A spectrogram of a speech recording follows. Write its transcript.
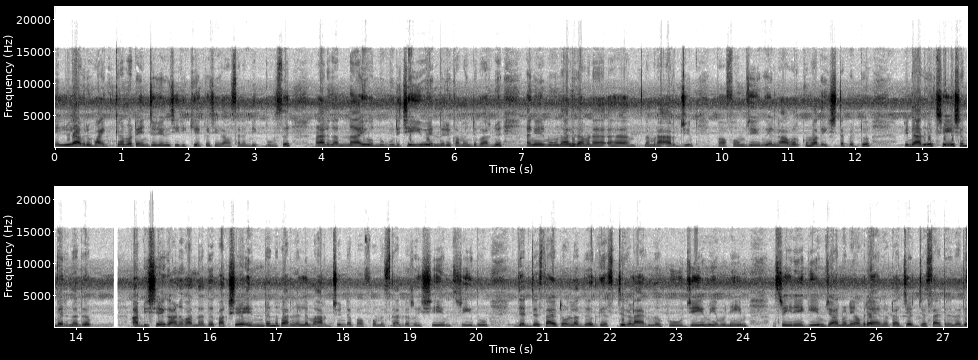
എല്ലാവരും ഭയങ്കരമായിട്ട് എൻജോയ് ചെയ്ത് ചിരിക്കുകയൊക്കെ ചെയ്തു. അവസാനം ബിഗ് ബോസ് വളരെ നന്നായി ഒന്നും കൂടി ചെയ്യൂ എന്നൊരു കമന്റ് പറഞ്ഞു. അങ്ങനെ മൂന്നാൽ തവണ നമ്മുടെ അർജുൻ പെർഫോം ചെയ്തു. എല്ലാവർക്കും അത് ഇഷ്ടപ്പെട്ടു. പിന്നെ അതിന് ശേഷം വരുന്നത് അഭിഷേകാണ് വന്നത്. പക്ഷേ എന്തെന്ന് പറഞ്ഞാലും അർജുന്റെ പെർഫോമൻസ് കണ്ട് ഋഷിയും ശ്രീതും ജഡ്ജസ് ആയിട്ടുള്ളത് ഗസ്റ്റുകളായിരുന്നു. പൂജയും യമുനയും ശ്രീരേഖയും ജാൻമണിയും അവരായിരുന്നു കേട്ടോ ജഡ്ജസ് ആയിട്ടിരുന്നത്.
